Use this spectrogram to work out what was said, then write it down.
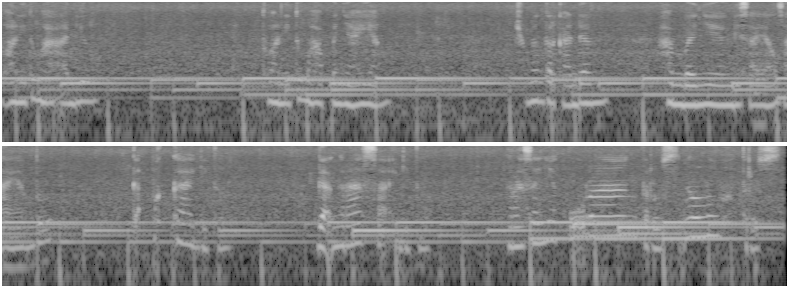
Tuhan itu maha adil. Tuhan itu maha penyayang cuman terkadang hambanya yang disayang-sayang tuh gak peka gitu. Gak ngerasa gitu. Ngerasanya kurang terus ngeluh terus.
